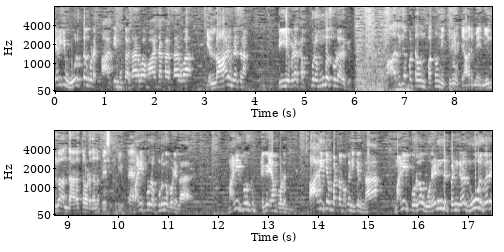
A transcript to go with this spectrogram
கேள்விக்கு ஒருத்தன் கூட அதிமுக சார்பா பாஜக சார்பா எல்லாரும் பேசுறான். டீயை விட கப்பு ரொம்ப சூடா இருக்கு. பாதிக்கப்பட்டவன் பக்கம் நிக்கணும் யாருமே. நீங்களும் அந்த அறத்தோட தானே பேசக்கூடியவங்க. மணிப்பூரை புடுங்க போனீங்களா? மணிப்பூருக்கு ஏன் போல நீங்க? பாதிக்கப்பட்ட பக்கம் நிக்கணும்னா மணிப்பூர்ல ஒரு ரெண்டு பெண்களை நூறு பேர்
